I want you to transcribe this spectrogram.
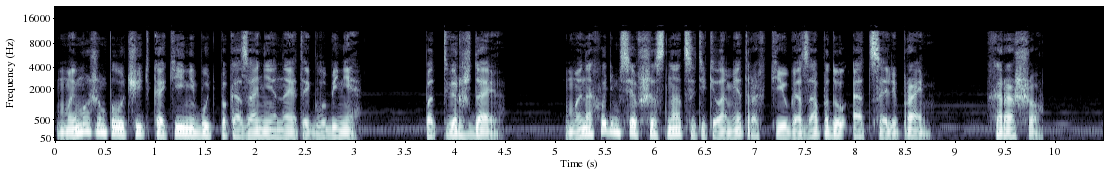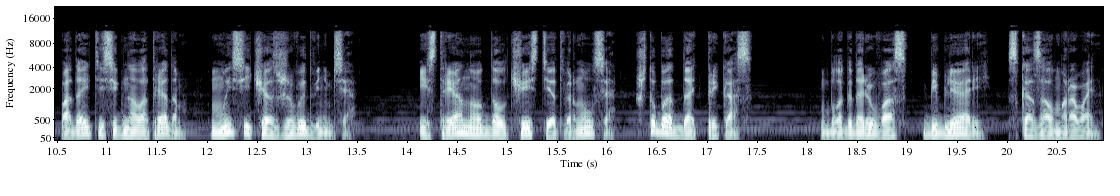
Мы можем получить какие-нибудь показания на этой глубине. Подтверждаю. Мы находимся в 16 километрах к юго-западу от цели Прайм. Хорошо. Подайте сигнал отрядам, мы сейчас же выдвинемся. Истриан отдал честь и отвернулся, чтобы отдать приказ. «Благодарю вас, библиарий», — сказал Маравайн.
